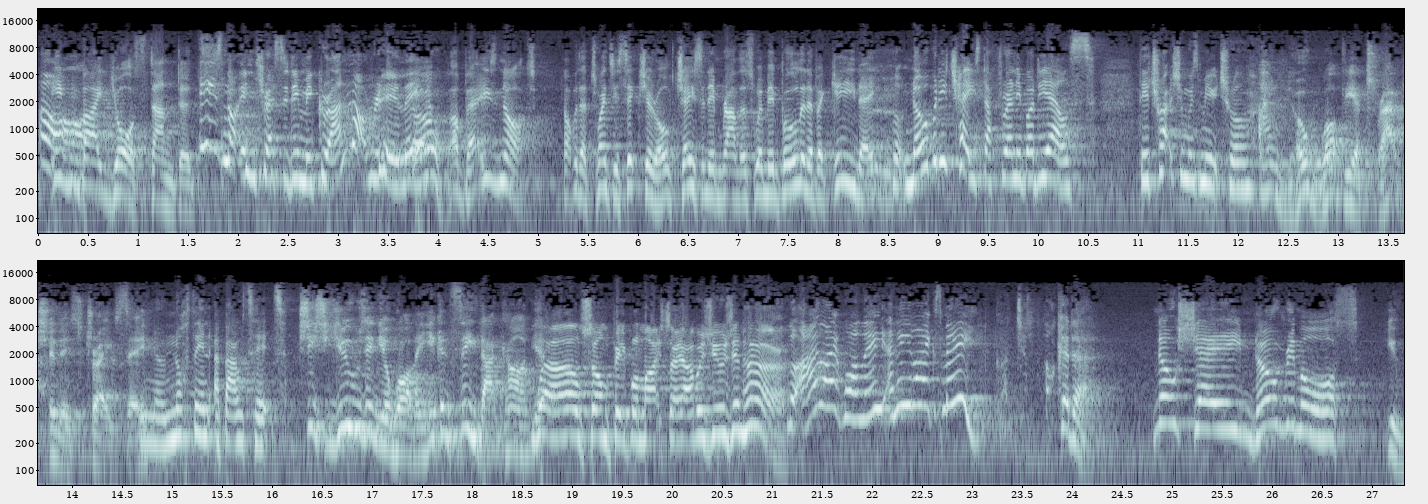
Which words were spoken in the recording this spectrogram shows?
Aw. Even by your standards. He's not interested in me, Gran, not really. Oh, I bet he's not. Not with a 26-year-old chasing him round the swimming pool in a bikini. Look, nobody chased after anybody else. The attraction was mutual. I know what the attraction is, Tracy. You know nothing about it. She's using you, Wally. You can see that, can't you? Well, some people might say I was using her. Look, I like Wally and he likes me. me. God, just look at her. No shame, no remorse. You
